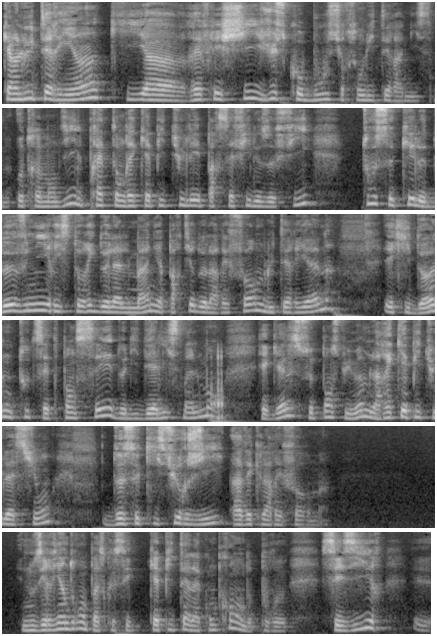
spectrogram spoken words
qu'un luthérien qui a réfléchi jusqu'au bout sur son luthéranisme. Autrement dit, il prétend récapituler par sa philosophie tout ce qu'est le devenir historique de l'Allemagne à partir de la réforme luthérienne et qui donne toute cette pensée de l'idéalisme allemand. Hegel se pense lui-même la récapitulation de ce qui surgit avec la réforme. Nous y reviendrons parce que c'est capital à comprendre pour euh, saisir euh,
